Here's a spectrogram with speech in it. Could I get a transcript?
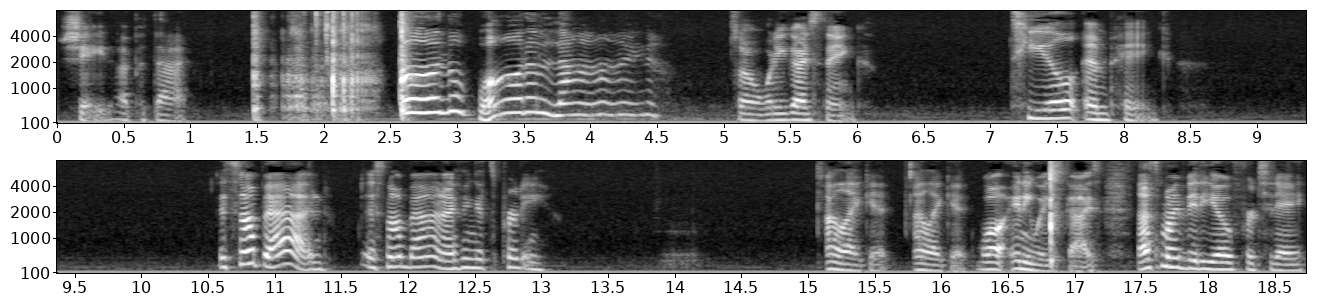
shade. I put that on the waterline. So what do you guys think? Teal and pink. It's not bad. It's not bad. I think it's pretty. I like it. I like it. Well, anyways, guys, that's my video for today.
